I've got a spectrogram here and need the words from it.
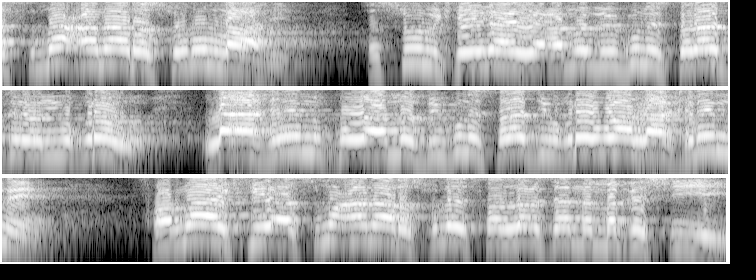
asmacanaa rasuulullahi rasuulka ilaahay ama fii kulli salaatin yuqra' la akrin ama fii kulli salaatin yuqra' waa la akrine famaa kii asmacanaa rasul lahi sala lla ly slam maqashiiyey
